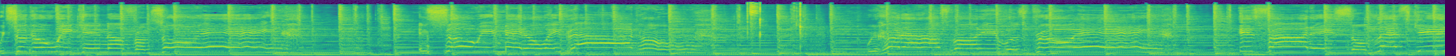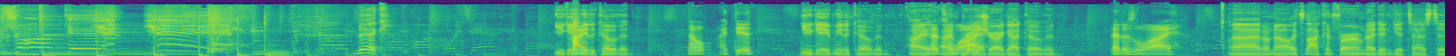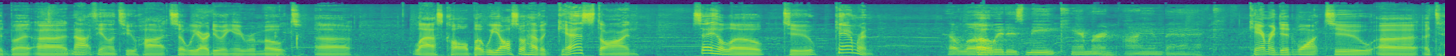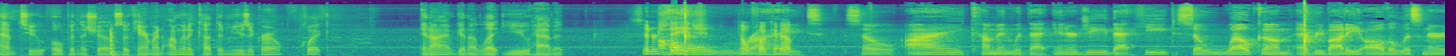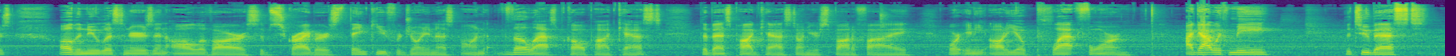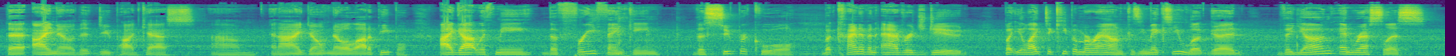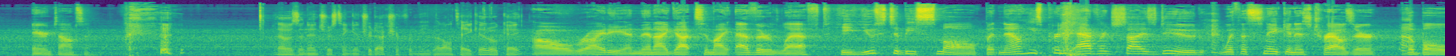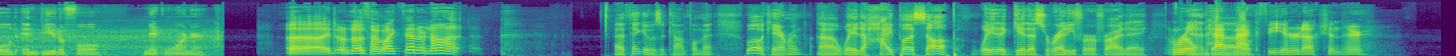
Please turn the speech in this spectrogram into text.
We took a weekend off from touring, and so we made our way back home. We heard a house party was brewing. It's Friday, so let's get drunk, yeah. Nick, you gave Hi. me the COVID. Oh, I did. You gave me the COVID. I, That's a I'm lie. pretty sure I got COVID. That is a lie. I don't know. It's not confirmed. I didn't get tested, but uh, not feeling too hot. So we are doing a remote uh, last call. But we also have a guest on. Say hello to Cameron. Hello, Oh. it is me, Cameron. I am back. Cameron did want to uh, attempt to open the show. So Cameron, I'm going to cut the music real quick, and I am going to let you have it. Center stage. Don't fuck it up. So I come in with that energy, that heat. So welcome everybody, all the listeners, all the new listeners, and all of our subscribers. Thank you for joining us on the Last Call podcast, the best podcast on your Spotify or any audio platform. I got with me the two best that I know that do podcasts, um, and I don't know a lot of people. I got with me the free thinking, the super cool, but kind of an average dude, but you like to keep him around because he makes you look good, the young and restless Aaron Thompson. That was an interesting introduction for me, but I'll take it. Okay. Alrighty, and then I got to my other left. He used to be small, but now he's pretty average sized dude with a snake in his trouser, the bold and beautiful Nick Warner. Uh, I don't know if I like that or not. I think it was a compliment. Well, Cameron, uh, way to hype us up. Way to get us ready for a Friday. Real And, Pat uh, McAfee introduction there.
